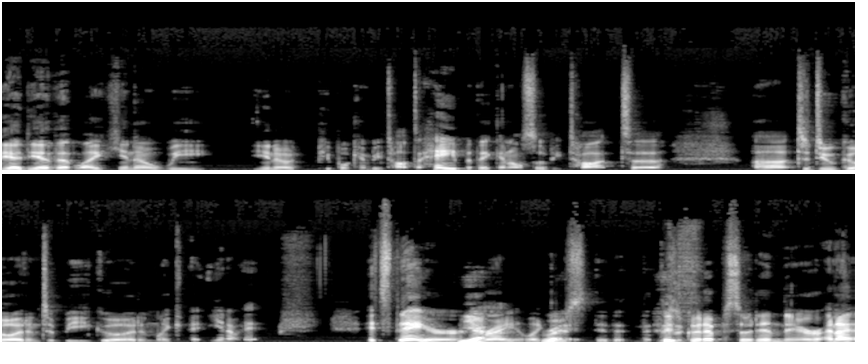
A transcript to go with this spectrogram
the idea that like you know we you know people can be taught to hate but they can also be taught to uh to do good and to be good and like you know it, it's there Yeah, right like right. there's, there's a good episode in there and i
